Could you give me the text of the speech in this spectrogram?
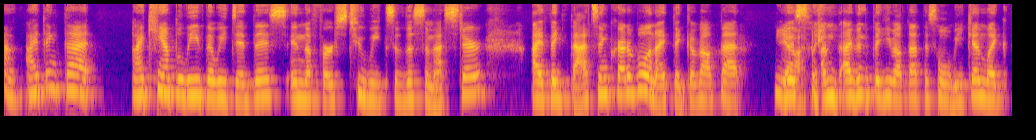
Yeah, I think that I can't believe that we did this in the first 2 weeks of the semester. I think that's incredible and I think about that yeah. This, i have been thinking about that this whole weekend. Like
